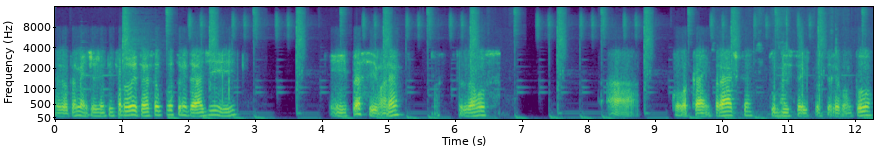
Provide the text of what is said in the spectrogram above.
exatamente. A gente tem que aproveitar essa oportunidade e e para cima, né? Nós precisamos ah, colocar em prática tudo isso aí que você levantou.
